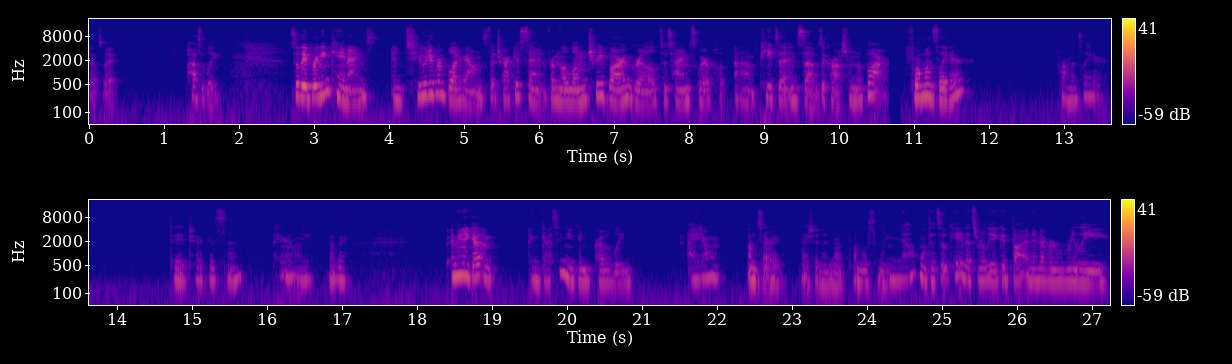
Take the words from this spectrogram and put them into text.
That's what, possibly. So they bring in canines and two different bloodhounds that track his scent from the Lone Tree Bar and Grill to Times Square um, Pizza and Subs across from the bar. Four months later, Four months later, they track his scent. apparently. Okay. I mean, I get, I'm, I'm guessing you can probably. I don't I'm sorry. I shouldn't interrupt. I'm listening. No, That's okay. That's really a good thought, and I never really.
